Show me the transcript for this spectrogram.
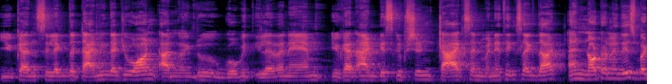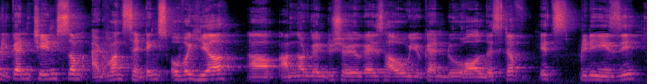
You can select the timing that you want. I'm going to go with 11 a.m. You can add description, tags and many things like that. And not only this, but you can change some advanced settings over here. Uh, I'm not going to show you guys how you can do all this stuff. It's pretty easy.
